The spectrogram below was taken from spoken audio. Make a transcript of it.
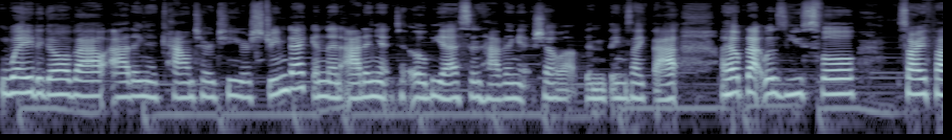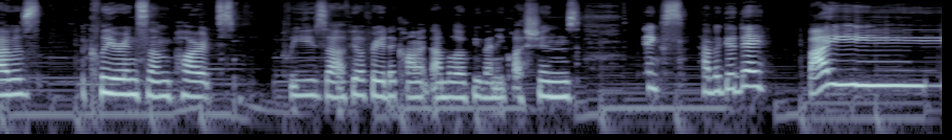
way to go about adding a counter to your stream deck and then adding it to OBS and having it show up and things like that. I hope that was useful. Sorry if I was clear in some parts. Please uh, feel free to comment down below if you have any questions. Thanks. Have a good day. Bye.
